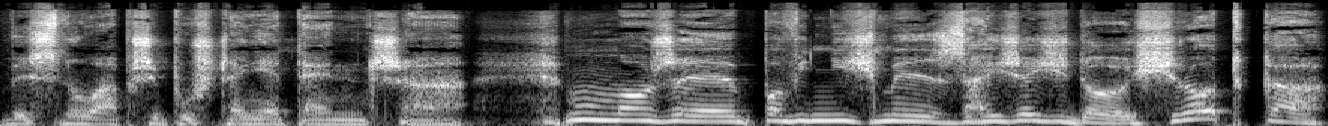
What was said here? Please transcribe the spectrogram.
wysnuła przypuszczenie tęcza. Może powinniśmy zajrzeć do środka.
